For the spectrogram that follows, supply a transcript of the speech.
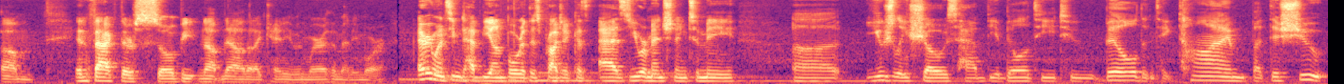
Um, in fact, they're so beaten up now that I can't even wear them anymore. Everyone seemed to have be on board with this project because, as you were mentioning to me, uh, usually shows have the ability to build and take time, but this shoot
